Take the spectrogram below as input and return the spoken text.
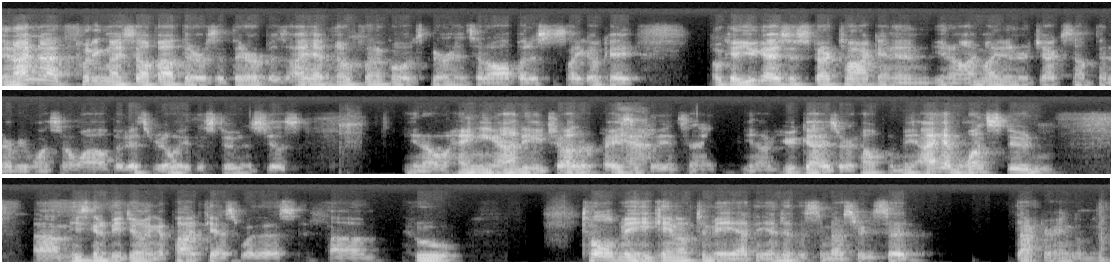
and I'm not putting myself out there as a therapist. I have no clinical experience at all, but it's just like, okay, okay, you guys just start talking and, you know, I might interject something every once in a while, but it's really the students just, you know, hanging on to each other basically yeah. and saying, you know, you guys are helping me. I have one student, um, he's going to be doing a podcast with us, um, who told me, he came up to me at the end of the semester, he said, Dr. Engelman,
